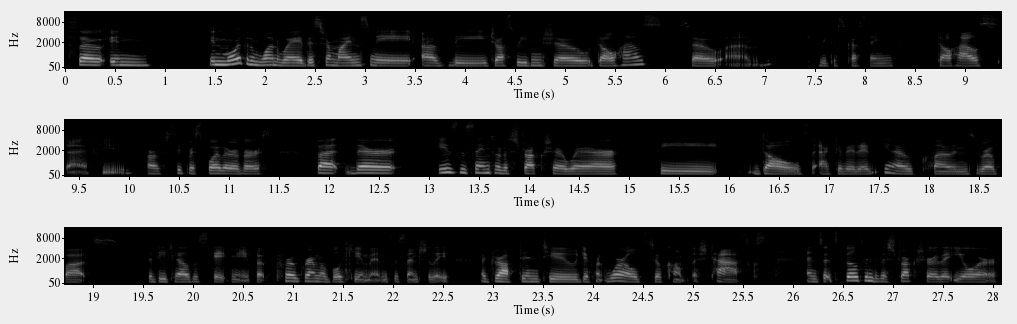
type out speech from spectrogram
so in in more than one way, this reminds me of the Joss Whedon show Dollhouse. So um, we'll be discussing Dollhouse uh, if you are super spoiler averse. But there is the same sort of structure where the dolls activated, you know, clones, robots, the details escape me, but programmable humans essentially are dropped into different worlds to accomplish tasks. And so it's built into the structure that you're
